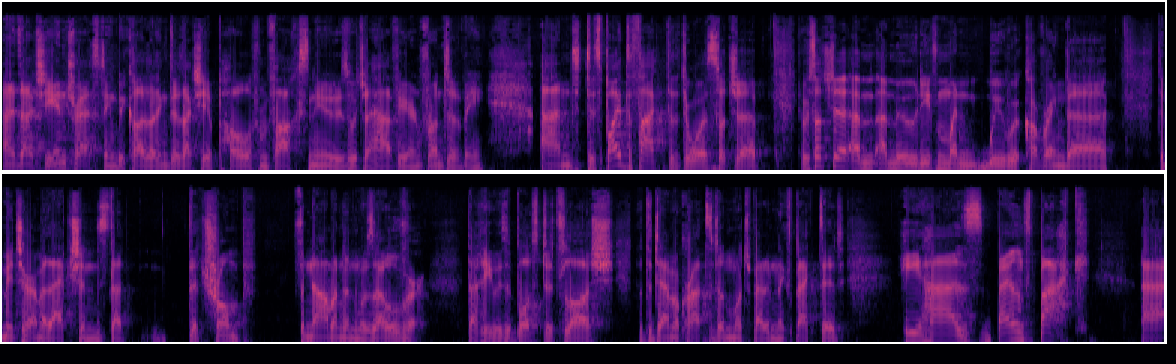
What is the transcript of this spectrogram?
And it's actually interesting because I think there's actually a poll from Fox News, which I have here in front of me. And despite the fact that there was such a there was such a, a mood, even when we were covering the the midterm elections, that the Trump phenomenon was over, that he was a busted flush, that the Democrats had done much better than expected. He has bounced back. Uh,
